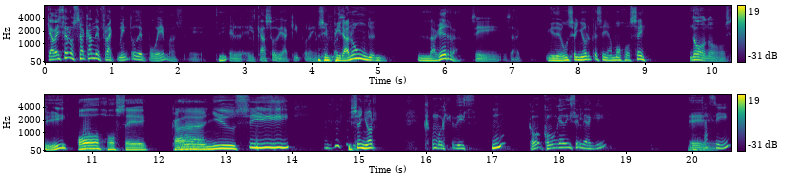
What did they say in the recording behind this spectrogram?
Que a veces lo sacan de fragmentos de poemas. el, el caso de aquí, por ejemplo. Se inspiraron de la guerra Sí, exacto. y de un señor que se llamó José. No, no. Sí. Oh, José, can you see? Y señor. ¿Cómo que dice? ¿Mm? ¿Cómo, cómo que dice el de aquí? Eh, Así.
